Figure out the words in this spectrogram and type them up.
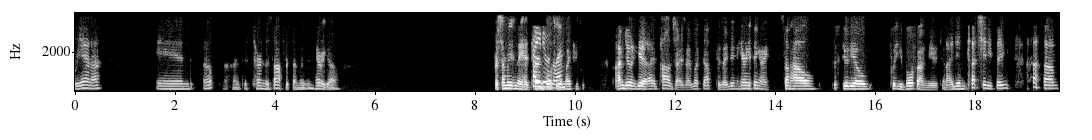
Brianna. And, oh, I just turned this off for some reason. Here we go. For some reason, they had turned doing, both Glenn? of your microphones. I'm doing good. I apologize. I looked up because I didn't hear anything. I somehow the studio put you both on mute, and I didn't touch anything. um,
